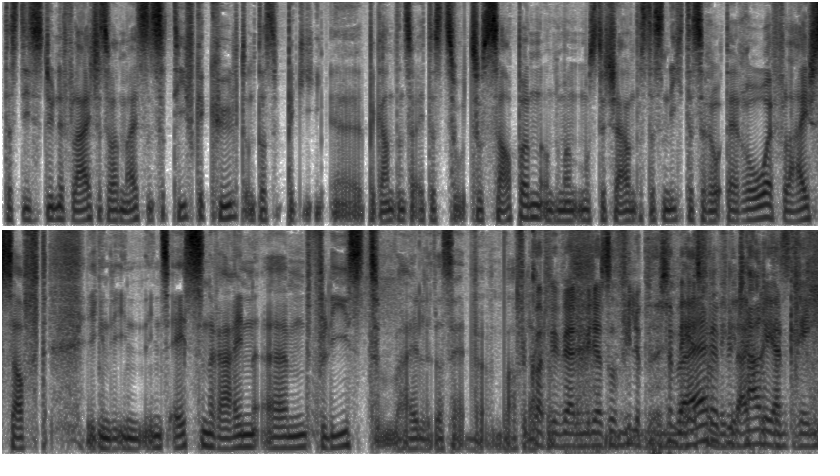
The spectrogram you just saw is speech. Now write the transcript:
dass dieses dünne Fleisch, das war meistens so tief gekühlt und das äh, begann dann so etwas zu, zu sabbern und man musste schauen, dass das nicht das, der rohe Fleischsaft irgendwie in, ins Essen rein ähm, fließt, weil das war vielleicht... Oh Gott, wir werden wieder so viele böse Mails von Vegetariern etwas, kriegen.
